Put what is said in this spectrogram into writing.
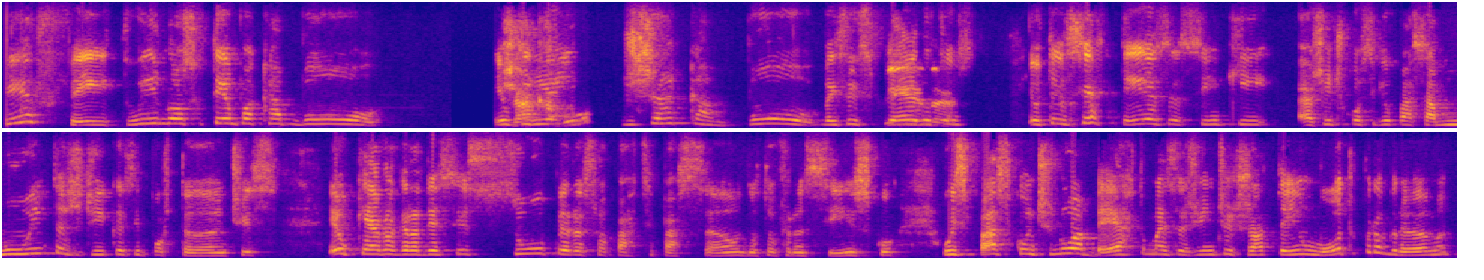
Perfeito. E nosso tempo acabou. Eu já queria... acabou? Já acabou, mas eu espero. Eu tenho, eu tenho certeza assim, que a gente conseguiu passar muitas dicas importantes. Eu quero agradecer super a sua participação, doutor Francisco. O espaço continua aberto, mas a gente já tem um outro programa.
